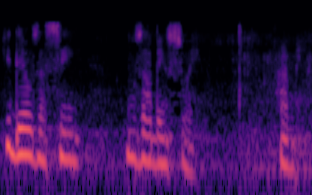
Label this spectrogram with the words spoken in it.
Que Deus assim nos abençoe. Amém.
